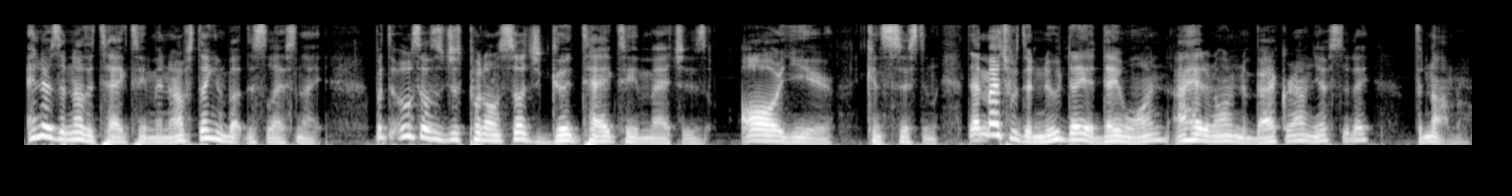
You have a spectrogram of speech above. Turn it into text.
And there's another tag team in there. I was thinking about this last night. But the Usos have just put on such good tag team matches all year consistently. That match with the New Day at day one, I had it on in the background yesterday. Phenomenal.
